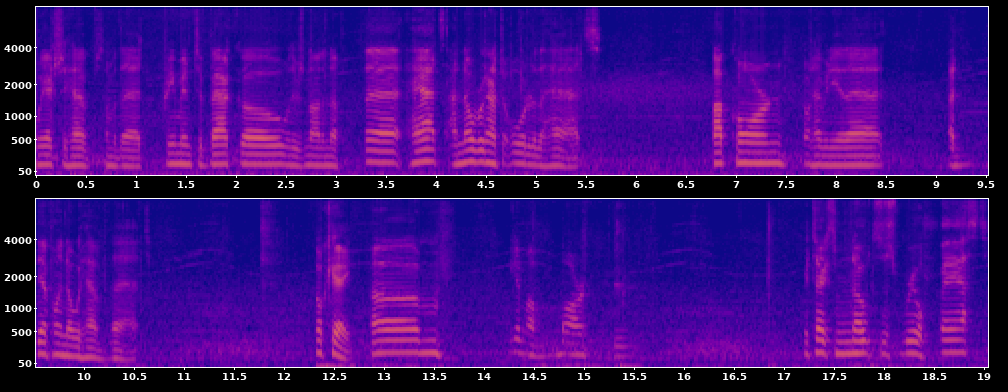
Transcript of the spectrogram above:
we actually have some of that. Premium tobacco, there's not enough of that. Hats, I know we're going to have to order the hats. Popcorn, don't have any of that. I definitely know we have that. Okay, um, get my mark. Me take some notes just real fast.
